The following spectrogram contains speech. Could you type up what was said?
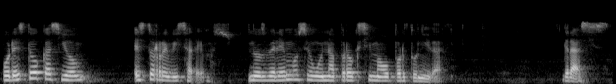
Por esta ocasión, esto revisaremos. Nos veremos en una próxima oportunidad. Gracias.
